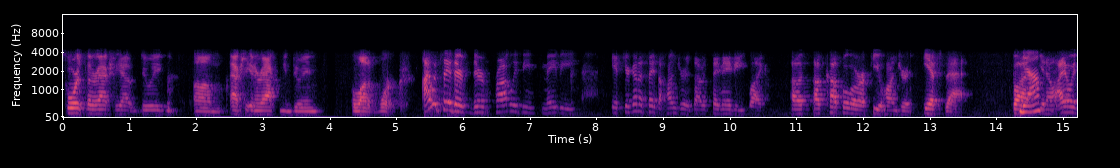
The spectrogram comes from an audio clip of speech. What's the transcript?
scores that are actually out doing um, actually interacting and doing a lot of work. I would say there there probably be maybe if you're gonna say the hundreds, I would say maybe like a, a couple or a few hundred, if that. But Yeah. you know, I always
